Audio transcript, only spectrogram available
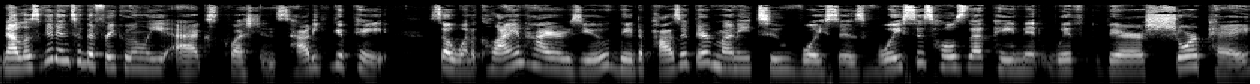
Now let's get into the frequently asked questions. How do you get paid? So when a client hires you, they deposit their money to Voices. Voices holds that payment with their SurePay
